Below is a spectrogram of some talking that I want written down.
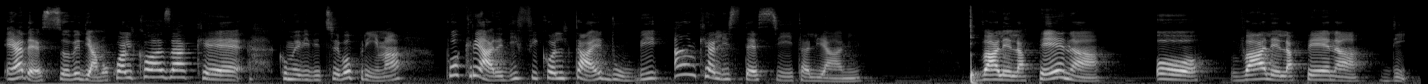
E adesso vediamo qualcosa che, come vi dicevo prima, può creare difficoltà e dubbi anche agli stessi italiani. Vale la pena o vale la pena di?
